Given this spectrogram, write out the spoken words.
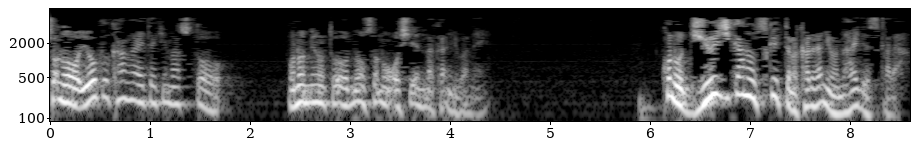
そのよく考えてきますと、物見の塔のその教えの中にはね、この十字架の救いってのは彼らにはないですから、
